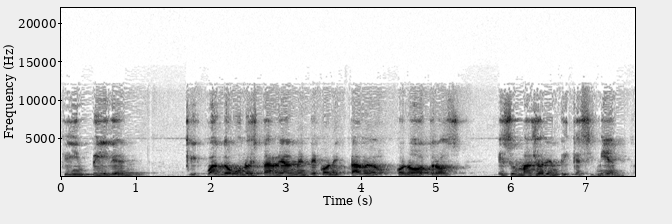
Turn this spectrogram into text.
que impiden que cuando uno está realmente conectado con otros, es un mayor enriquecimiento.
